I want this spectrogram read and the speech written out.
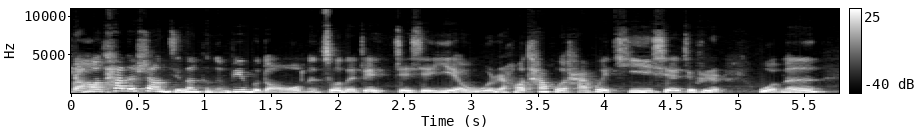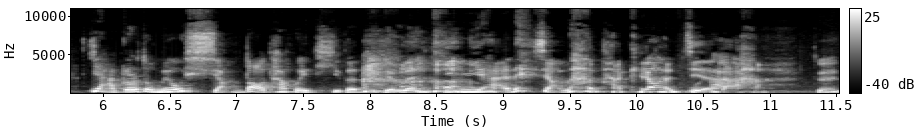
然后他的上级呢可能并不懂我们做的这这些业务，然后他会还会提一些就是我们压根儿都没有想到他会提的那些问题，你还得想办法给他解答。对，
